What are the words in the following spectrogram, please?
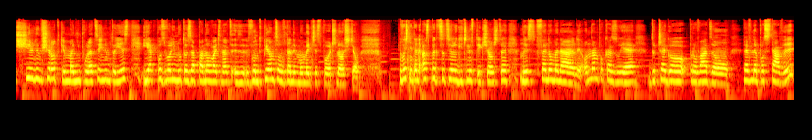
silnym środkiem manipulacyjnym to jest i jak pozwoli mu to zapanować nad y, wątpiącą w danym momencie społecznością. Właśnie ten aspekt socjologiczny w tej książce no jest fenomenalny. On nam pokazuje, do czego prowadzą pewne postawy,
